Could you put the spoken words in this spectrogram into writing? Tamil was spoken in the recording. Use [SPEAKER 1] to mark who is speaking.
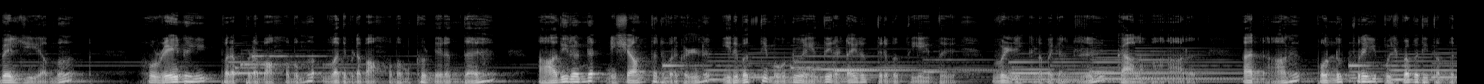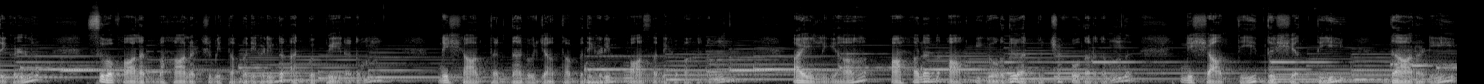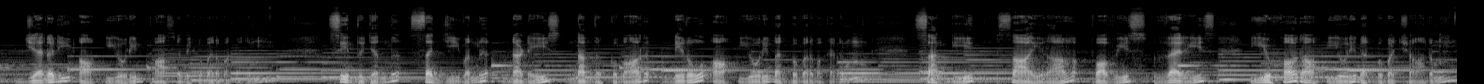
[SPEAKER 1] பெல்ஜியம் ஹுரேனை பிறப்பிடமாகவும் வதிவிடமாகவும் கொண்டிருந்த ஆதிரன் நிஷாந்தன் அவர்கள் இருபத்தி மூன்று ஐந்து இரண்டாயிரத்தி இருபத்தி ஐந்து வெள்ளிக்கிழமை அன்று காலமானார். அன்னார் பொன்னுத்துறை புஷ்பவதி தம்பதிகள் சிவபாலன் மகாலட்சுமி தம்பதிகளின் அன்பு பேரனும் நிஷாந்தன் தனுஜா தம்பதிகளின் பாசமிக மகனும் ஐலியா அகனன் ஆகியோரது அன்பு சகோதரனும் நிஷாந்தி துஷ்யந்தி தாரணி ஜனனி ஆகியோரின் பாசமிகு மருமகனும் சிந்துஜன் சஞ்சீவன் நடேஷ் நந்தகுமார் நிரோ ஆகியோரின் அன்பு மருமகனும் சங்கீத் சாய்ரா பவிஸ் வெரிஸ் யுஹார் ஆகியோரின் அன்பு மச்சானும்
